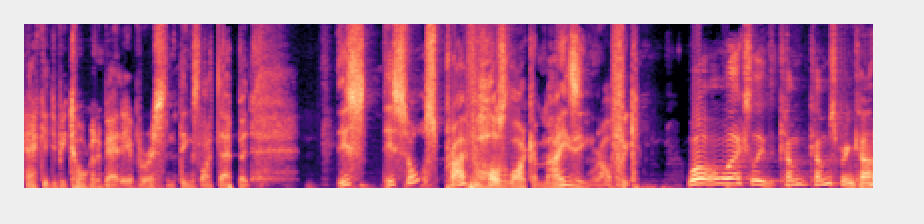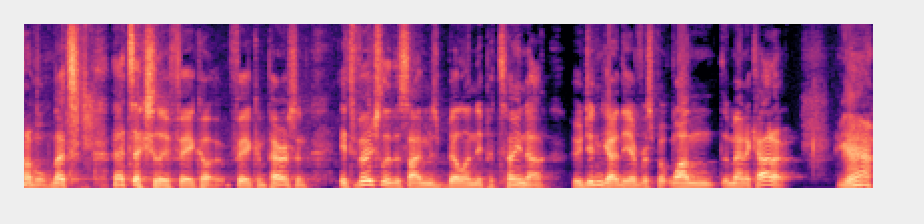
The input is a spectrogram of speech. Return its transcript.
how could you be talking about Everest and things like that? But this this horse profiles like amazing, Ralphie. Well, well, actually, come come Spring Carnival, that's that's actually a fair co- fair comparison. It's virtually the same as Bella Nipotina, who didn't go to the Everest but won the Manikato. Yeah.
